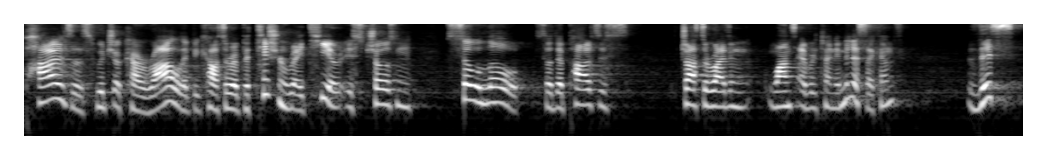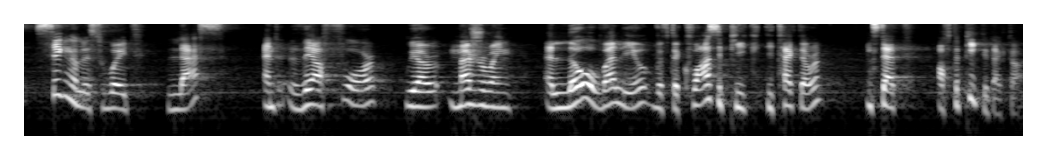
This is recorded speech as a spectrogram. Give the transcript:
pulses which occur rarely because the repetition rate here is chosen so low, so the pulse is just arriving once every 20 milliseconds, this signal is weight less, and therefore we are measuring a lower value with the quasi-peak detector instead of the peak detector.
